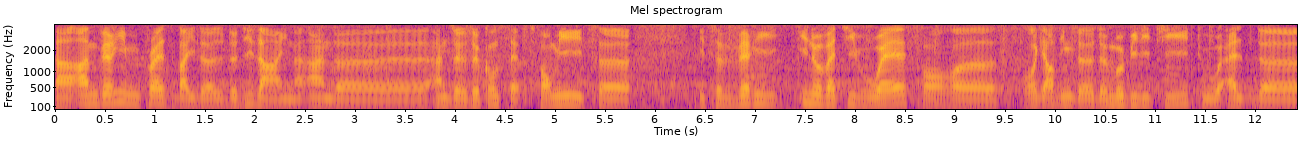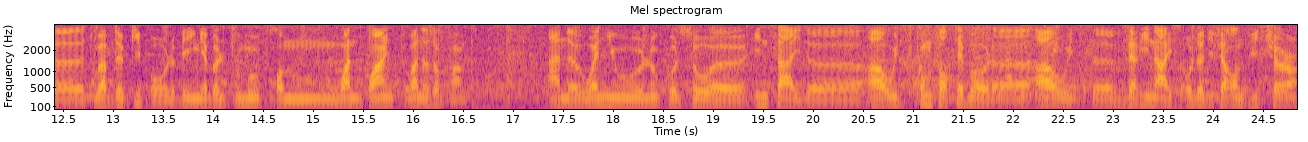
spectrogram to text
Uh, I'm very impressed by the, the design and, uh, and the, the concept. For me, it's a, it's a very innovative way for, uh, regarding the, the mobility to help the, to have the people being able to move from one point to another point. And uh, when you look also uh, inside, uh, how it's comfortable, uh, how it's very nice, all the different features,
